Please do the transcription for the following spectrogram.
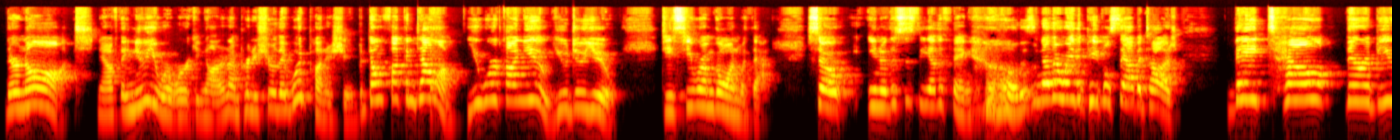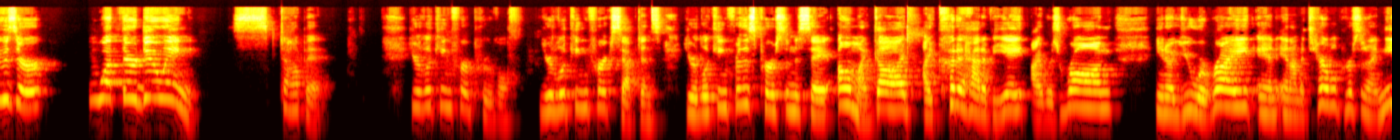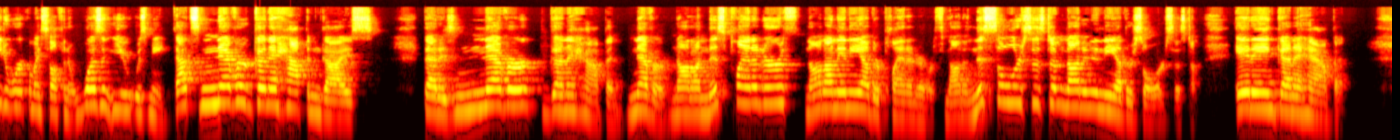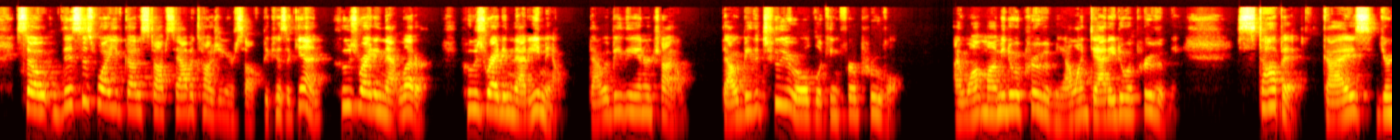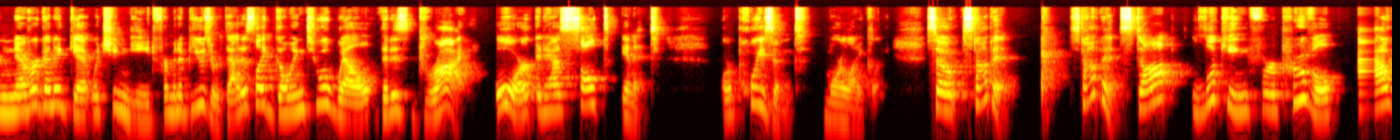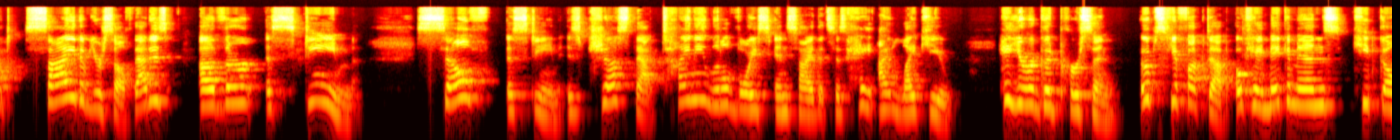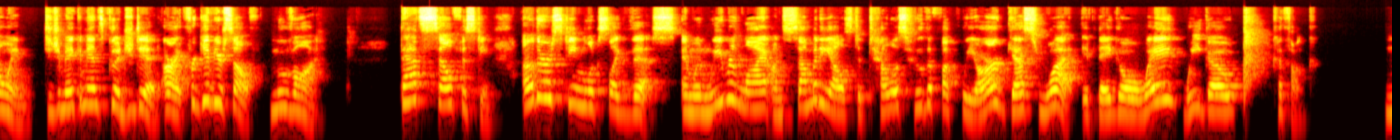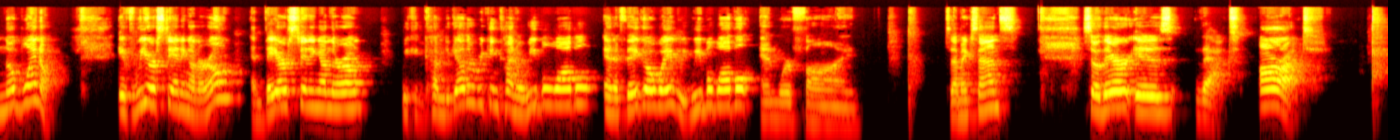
They're not. Now, if they knew you were working on it, I'm pretty sure they would punish you, but don't fucking tell them. You work on you. You do you. Do you see where I'm going with that? So, you know, this is the other thing. Oh, this is another way that people sabotage. They tell their abuser what they're doing. Stop it. You're looking for approval. You're looking for acceptance. You're looking for this person to say, oh my God, I could have had a V8. I was wrong. You know, you were right. And, and I'm a terrible person. I need to work on myself. And it wasn't you, it was me. That's never going to happen, guys. That is never going to happen. Never. Not on this planet Earth, not on any other planet Earth, not in this solar system, not in any other solar system. It ain't going to happen. So, this is why you've got to stop sabotaging yourself because, again, who's writing that letter? Who's writing that email? That would be the inner child. That would be the two year old looking for approval. I want mommy to approve of me. I want daddy to approve of me. Stop it, guys. You're never going to get what you need from an abuser. That is like going to a well that is dry or it has salt in it or poisoned, more likely. So stop it. Stop it. Stop looking for approval outside of yourself. That is other esteem. Self esteem is just that tiny little voice inside that says, Hey, I like you. Hey, you're a good person. Oops, you fucked up. Okay, make amends. Keep going. Did you make amends? Good, you did. All right, forgive yourself. Move on. That's self esteem. Other esteem looks like this. And when we rely on somebody else to tell us who the fuck we are, guess what? If they go away, we go kathunk. No bueno. If we are standing on our own and they are standing on their own, we can come together, we can kind of weeble wobble. And if they go away, we weeble wobble and we're fine. Does that make sense? So there is that. All right.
